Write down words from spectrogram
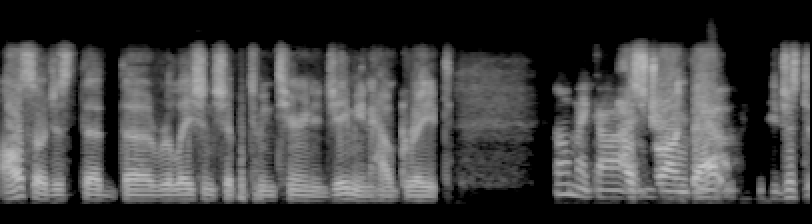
also just the the relationship between Tyrion and Jaime and how great Oh my god, how strong that Yeah. you just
